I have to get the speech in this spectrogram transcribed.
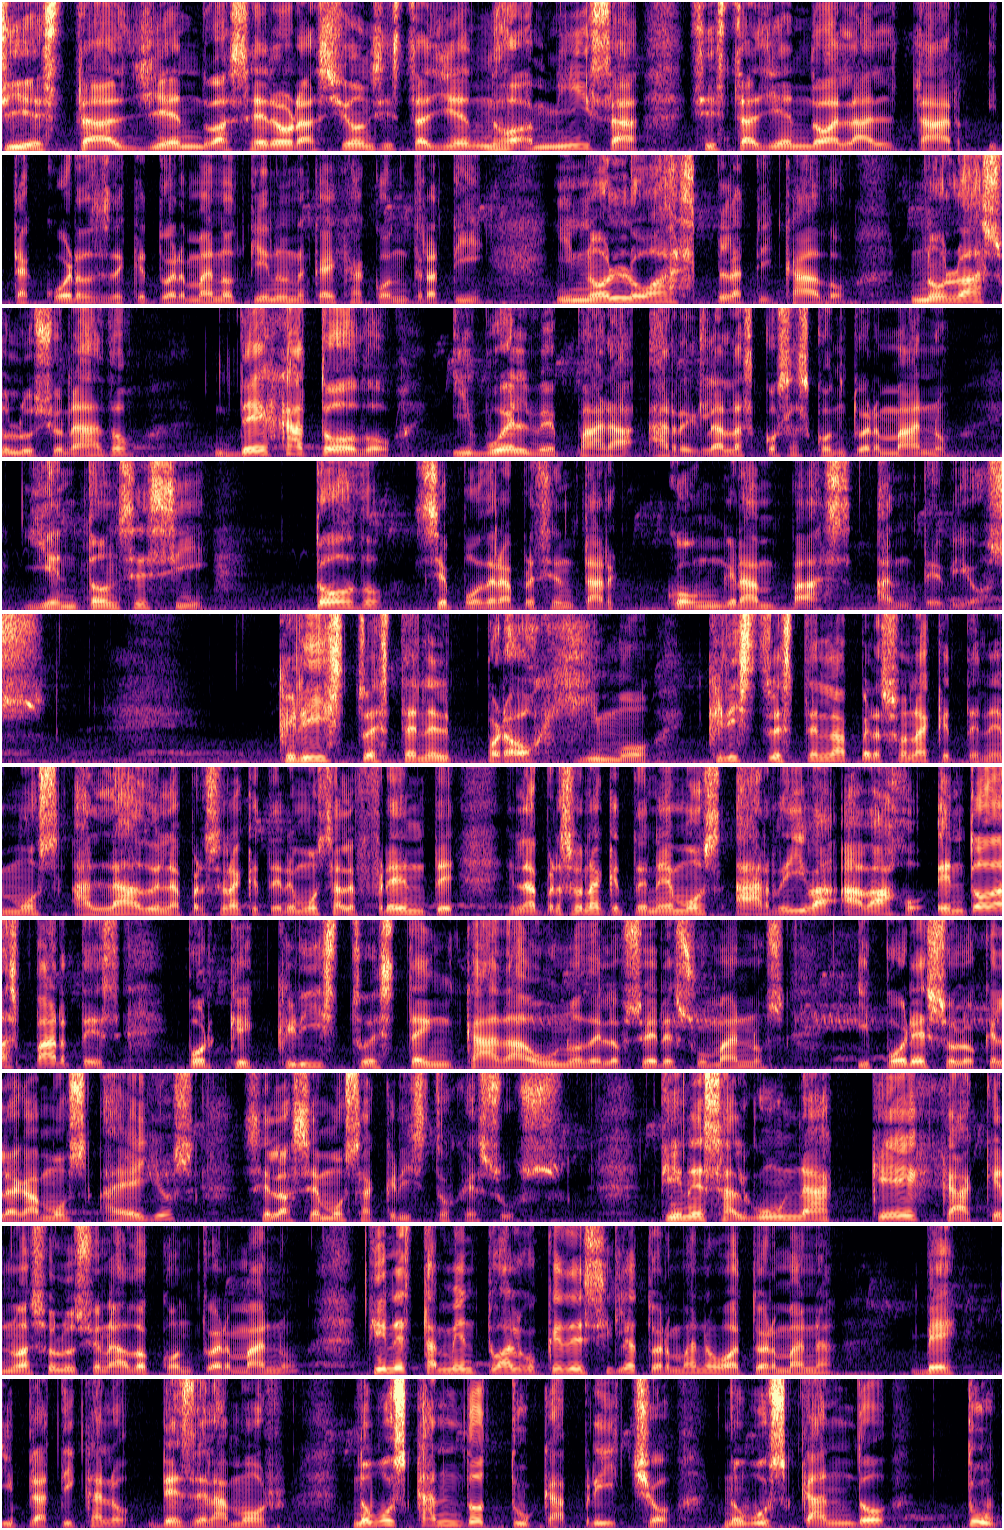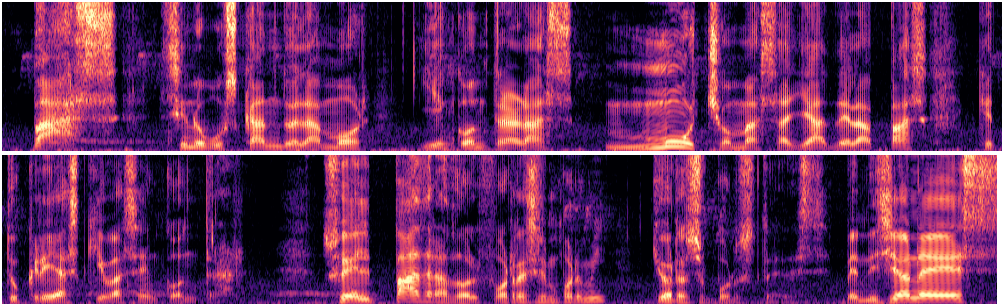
Si estás yendo a hacer oración, si estás yendo a misa, si estás yendo al altar y te acuerdas de que tu hermano tiene una queja contra ti y no lo has platicado, no lo has solucionado, deja todo y vuelve para arreglar las cosas con tu hermano. Y entonces sí, todo se podrá presentar con gran paz ante Dios. Cristo está en el prójimo, Cristo está en la persona que tenemos al lado, en la persona que tenemos al frente, en la persona que tenemos arriba, abajo, en todas partes, porque Cristo está en cada uno de los seres humanos y por eso lo que le hagamos a ellos se lo hacemos a Cristo Jesús. ¿Tienes alguna queja que no has solucionado con tu hermano? ¿Tienes también tú algo que decirle a tu hermano o a tu hermana? Ve y platícalo desde el amor, no buscando tu capricho, no buscando tu paz, sino buscando el amor y encontrarás mucho más allá de la paz que tú creías que ibas a encontrar. Soy el Padre Adolfo, recen por mí, yo rezo por ustedes. Bendiciones.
